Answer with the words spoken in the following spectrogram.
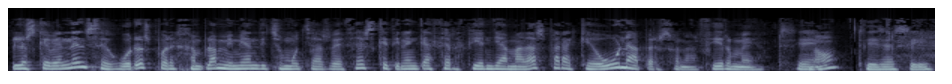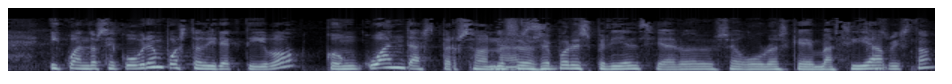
Los que venden seguros, por ejemplo, a mí me han dicho muchas veces que tienen que hacer 100 llamadas para que una persona firme, Sí, ¿no? sí, es así. Y cuando se cubre un puesto directivo, ¿con cuántas Yo personas? se lo sé por experiencia, lo de los seguros, que vacía ¿Has visto?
